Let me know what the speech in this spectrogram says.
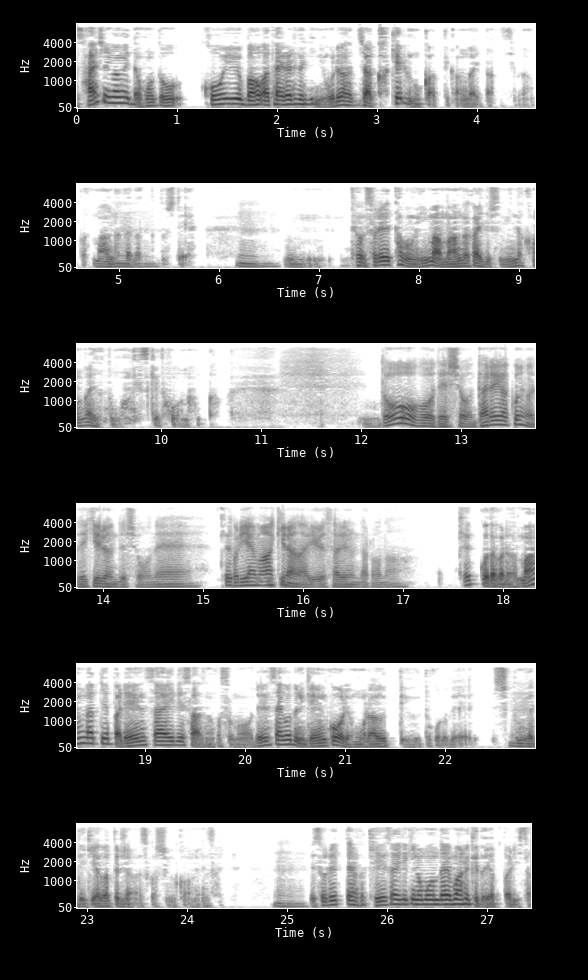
最初に考えたら本当、こういう場を与えられた時に俺はじゃあ書けるのかって考えたんですよ。なんか漫画家だったとして。うん。うん。多分それ多分今漫画描いてる人みんな考えたと思うんですけど、なんか。どうでしょう誰がこういうのできるんでしょうね。鳥山明なら許されるんだろうな。結構だから漫画ってやっぱ連載でさ、なんかその連載ごとに原稿料もらうっていうところで仕組みが出来上がってるじゃないですか、週刊連載うん。で。それってなんか経済的な問題もあるけど、やっぱりさ、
